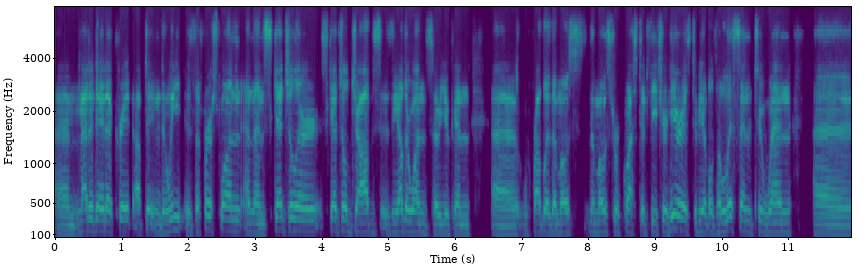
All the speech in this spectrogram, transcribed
Um, metadata create, update, and delete is the first one, and then scheduler scheduled jobs is the other one. So you can uh, probably the most the most requested feature here is to be able to listen to when uh,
